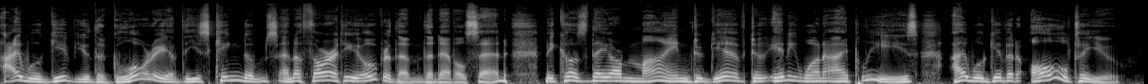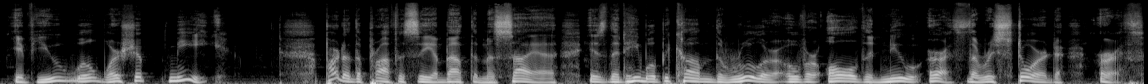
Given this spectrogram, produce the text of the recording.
I will give you the glory of these kingdoms and authority over them, the devil said, because they are mine to give to anyone I please. I will give it all to you if you will worship me. Part of the prophecy about the Messiah is that he will become the ruler over all the new earth, the restored earth.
